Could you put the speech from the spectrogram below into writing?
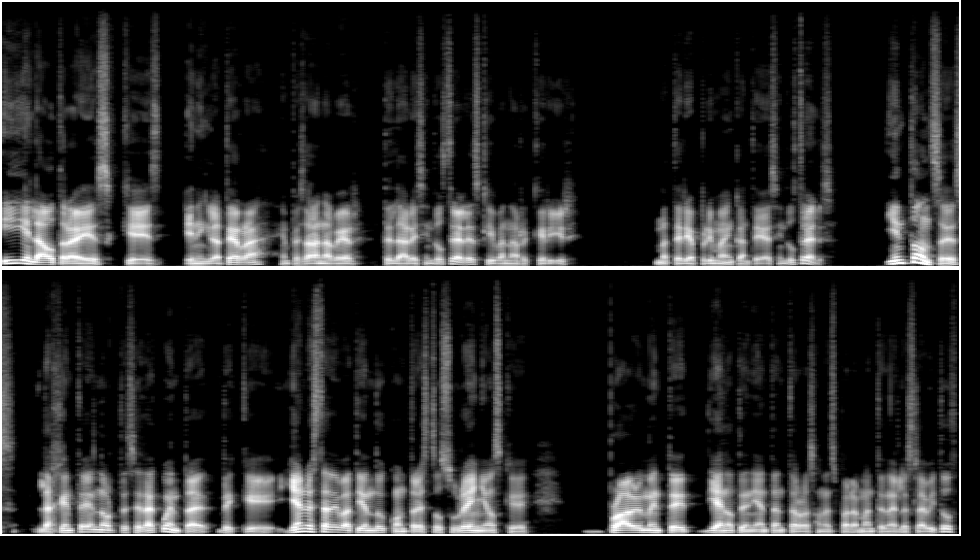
Y la otra es que en Inglaterra empezaron a haber telares industriales que iban a requerir materia prima en cantidades industriales. Y entonces la gente del norte se da cuenta de que ya no está debatiendo contra estos sureños que probablemente ya no tenían tantas razones para mantener la esclavitud,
